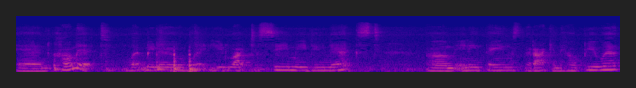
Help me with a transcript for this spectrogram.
and comment. Let me know what you'd like to see me do next. Um, any things that I can help you with.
